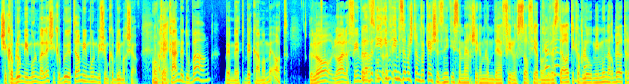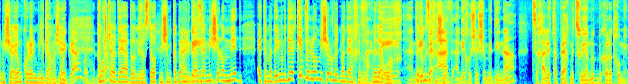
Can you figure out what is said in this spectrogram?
שיקבלו מימון מלא, שיקבלו יותר מימון משמקבלים עכשיו. אוקיי. אבל כאן מדובר באמת בכמה מאות. ולא לא אלפים לא, ולא אבל עשרות אם, אלפים. אם זה מה שאתה מבקש, אז אני הייתי שמח שגם לומדי הפילוסופיה באוניברסיטאות כן, יקבלו מימון הרבה יותר משהיום, כולל מלגה, מה שהם. לגמרי, כמו שאתה לגמרי. יודע, באוניברסיטאות מי שמקבל אני- מלגה זה מי שלומד את המדעים המדויקים ולא מי שלומד מדעי מדעי אני- הרוח. אני וגם זה בעד, חשוב. אני חושב שמדינה צריכה לטפח מצוינות בכל התחומים.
